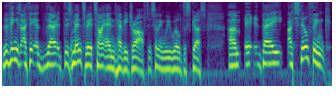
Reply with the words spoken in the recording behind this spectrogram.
The thing is, I think there, it's meant to be a tight end heavy draft. It's something we will discuss. Um, it, they, I still think.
